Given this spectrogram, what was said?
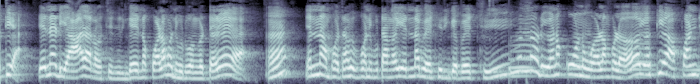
எட்டியா என்னடி ஆதாரம் வச்சுக்கிறீங்க என்ன கொலை பண்ணி விடுவாங்கட்டு? என்ன போட்டா பண்ணி விட்டாங்க? என்ன பேசுறீங்க பேச்சு? என்னடி எனக்கு ஒன்று வழங்கல பஞ்ச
